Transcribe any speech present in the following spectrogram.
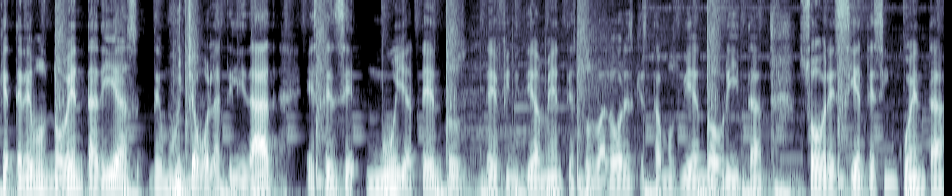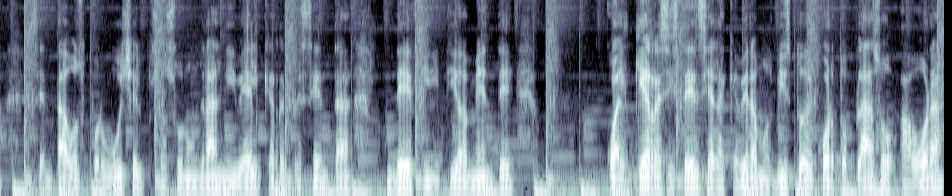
que tenemos 90 días de mucha volatilidad, esténse muy atentos, definitivamente estos valores que estamos viendo ahorita sobre 7.50 centavos por bushel pues son un gran nivel que representa definitivamente cualquier resistencia a la que hubiéramos visto de corto plazo, ahora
